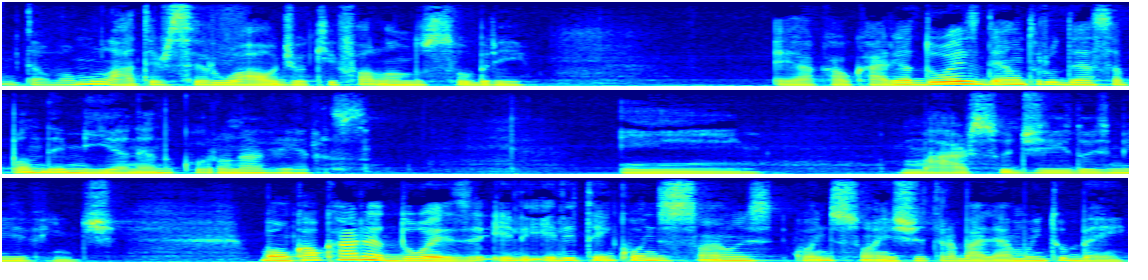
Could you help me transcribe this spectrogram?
Então vamos lá, terceiro áudio aqui falando sobre é, a calcária 2 dentro dessa pandemia, né, do coronavírus. Em março de 2020. Bom, calcária 2, ele, ele tem condições, condições de trabalhar muito bem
